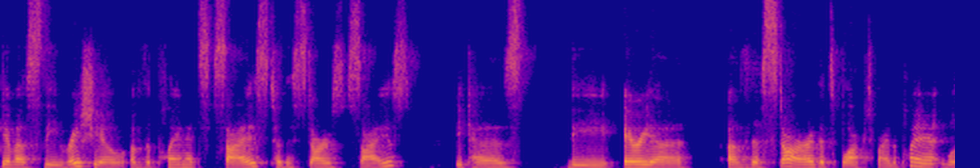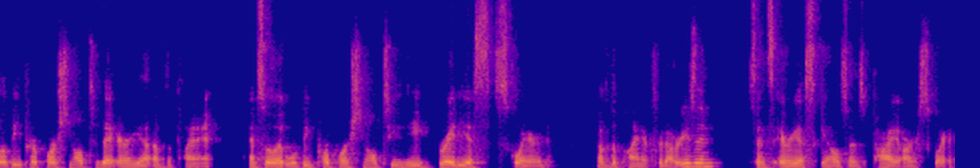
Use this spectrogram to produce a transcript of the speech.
give us the ratio of the planet's size to the star's size, because the area of the star that's blocked by the planet will be proportional to the area of the planet. And so it will be proportional to the radius squared of the planet for that reason, since area scales as pi r squared.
